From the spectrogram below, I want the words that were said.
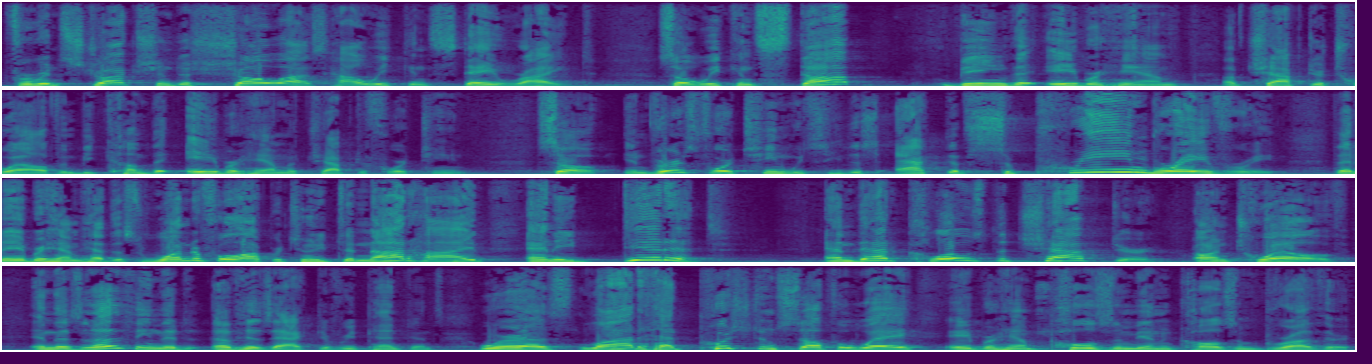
for instruction to show us how we can stay right. So we can stop being the Abraham of chapter 12 and become the Abraham of chapter 14. So in verse 14, we see this act of supreme bravery that Abraham had this wonderful opportunity to not hide, and he did it. And that closed the chapter on 12. And there's another thing that, of his act of repentance. Whereas Lot had pushed himself away, Abraham pulls him in and calls him brother.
